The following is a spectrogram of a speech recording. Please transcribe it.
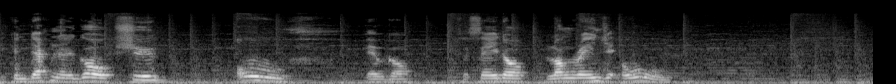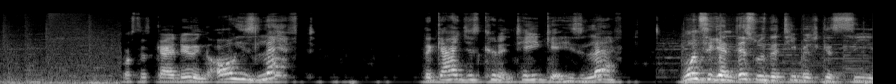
he can definitely go. Shoot. Oh. There we go. Sado, long range. Oh. What's this guy doing? Oh, he's left. The guy just couldn't take it. He's left. Once again, this was the team as you can see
